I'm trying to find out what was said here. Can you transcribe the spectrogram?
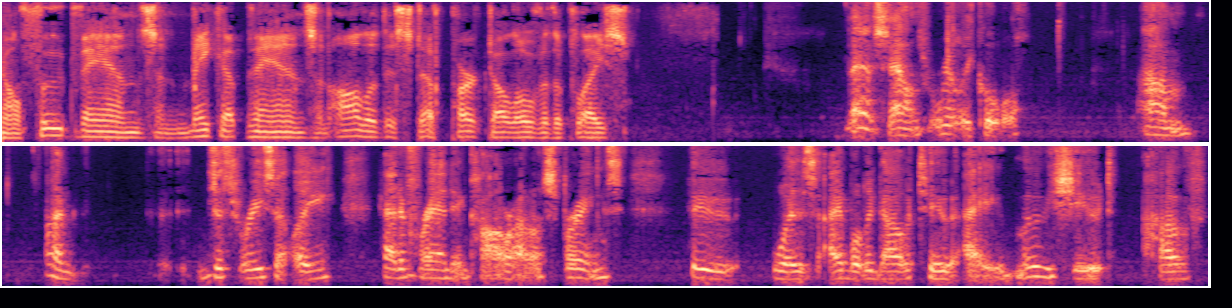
know, food vans and makeup vans and all of this stuff parked all over the place. That sounds really cool. Um, I just recently had a friend in Colorado Springs who was able to go to a movie shoot of,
